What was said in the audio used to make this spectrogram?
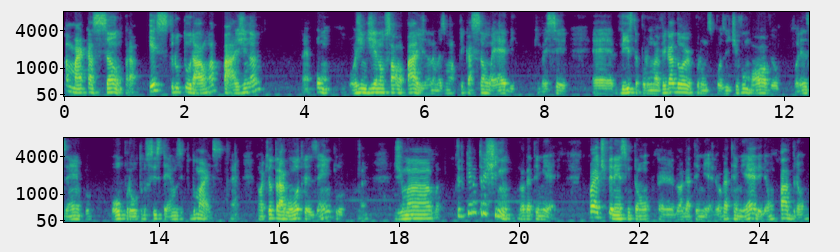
a marcação, para estruturar uma página, né? hoje em dia não só uma página, né? mas uma aplicação web que vai ser é, vista por um navegador, por um dispositivo móvel, por exemplo, ou por outros sistemas e tudo mais. Né? Então, aqui eu trago um outro exemplo né, de uma um pequeno trechinho do HTML. Qual é a diferença, então, é, do HTML? O HTML é um padrão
